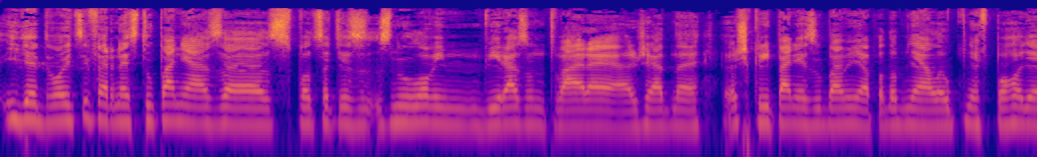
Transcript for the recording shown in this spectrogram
ide dvojciferné stúpania s, s podstate s, s nulovým výrazom tváre a žiadne škrípanie zubami a podobne, ale úplne v pohode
